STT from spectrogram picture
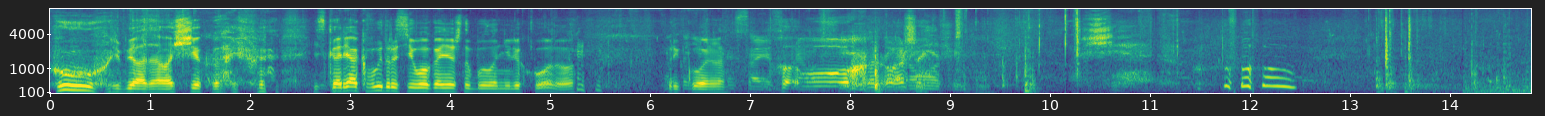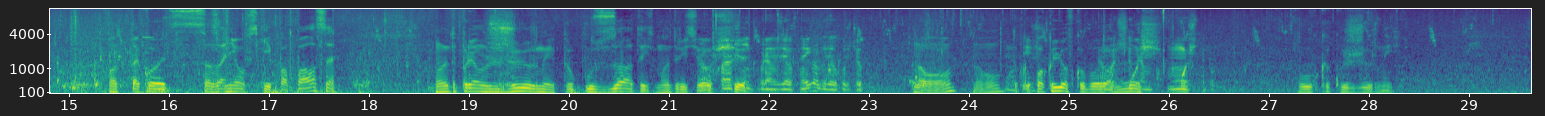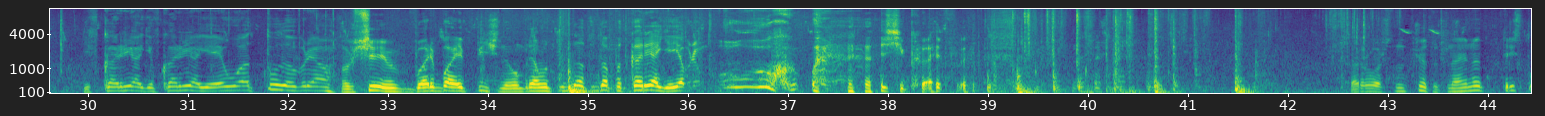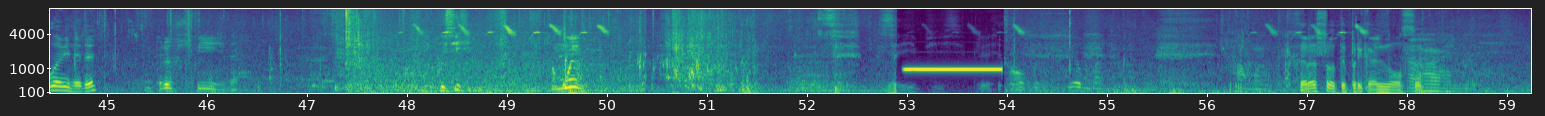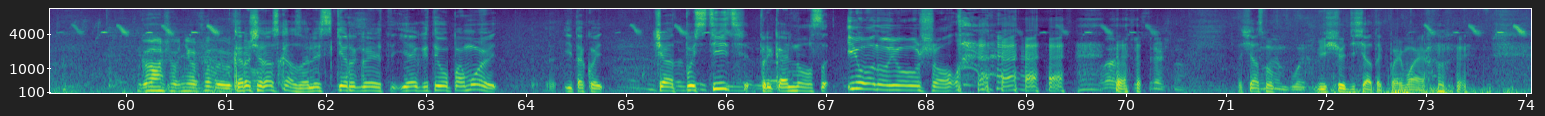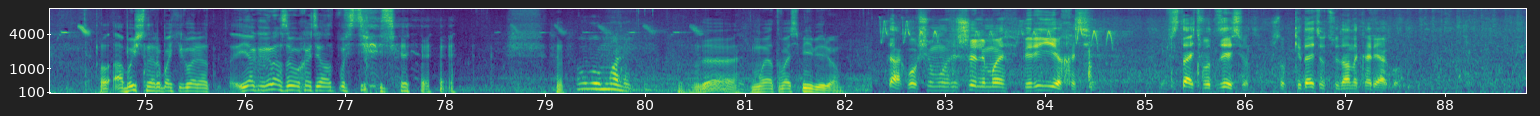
Фух, ребята, вообще кайф. Из коряг выдрать его, конечно, было нелегко, но прикольно. Хо- прям о, хороший. Вообще. Вот такой вот сазаневский попался. Ну это прям жирный, пузатый, смотрите, Ну, вообще. Хорошенько прям взял, смотри, как это крючок. Ну, ну, Вот такая видишь? поклевка была, вообще мощь. Мощно. Ух, какой жирный. И в коряге, в коряге, я его оттуда прям. Вообще борьба эпичная, он прям вот туда-туда под коряги, я прям. Ух! Вообще кайф. Хорош. Ну что тут, наверное, три с половиной, да? Трешечка есть, да. Пустить? По-моему. Хорошо, ты прикольнулся. Главное, чтобы не ушел и ушел. Короче, рассказывали. Скир говорит, я говорит, его помою. И такой, че, отпустить? Прикольнулся. И он у него ушел. Ладно, ничего страшного. Сейчас мы больше. еще десяток поймаем. Обычно рыбаки говорят, я как раз его хотел отпустить. Он был маленький. Да, мы от восьми берем. Так, в общем, решили мы переехать. Встать вот здесь вот, чтобы кидать вот сюда на корягу.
